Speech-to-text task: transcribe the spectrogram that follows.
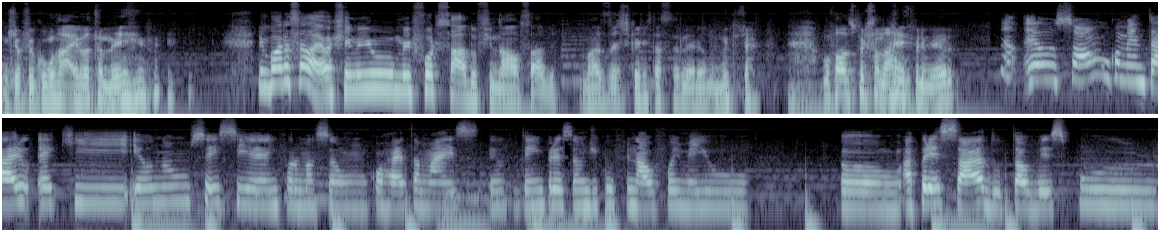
E que eu fico com raiva também. Embora, sei lá, eu achei meio, meio forçado o final, sabe? Mas acho que a gente tá acelerando muito já. Vou falar dos personagens primeiro. Não, eu só um comentário é que eu não sei se é a informação correta, mas eu tenho a impressão de que o final foi meio apressado, talvez por,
